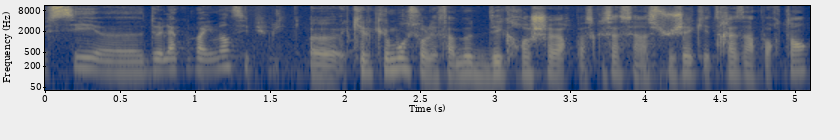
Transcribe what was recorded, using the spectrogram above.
ces, euh, de l'accompagnement de ces publics. Euh, quelques mots sur les fameux décrocheurs, parce que ça c'est un sujet qui est très important.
